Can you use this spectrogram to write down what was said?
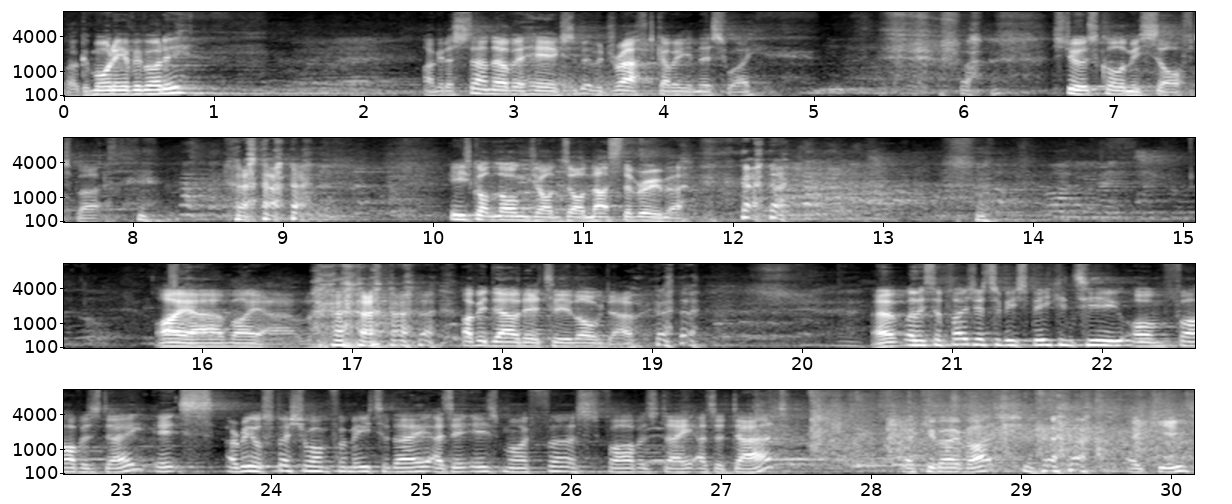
Well, good morning, everybody. I'm going to stand over here because a bit of a draft coming in this way. Stuart's calling me soft, but he's got long johns on, that's the rumour. I am, I am. I've been down here too long now. Uh, well, it's a pleasure to be speaking to you on Father's Day. It's a real special one for me today, as it is my first Father's Day as a dad. Thank you very much. Thank you.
